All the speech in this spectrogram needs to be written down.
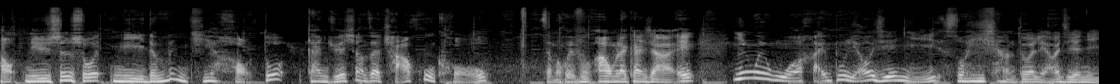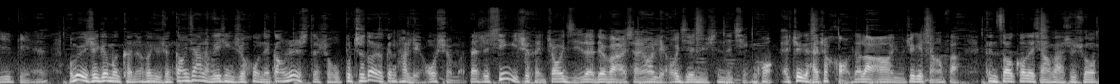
好，女生说你的问题好多，感觉像在查户口，怎么回复啊？我们来看一下，哎。因为我还不了解你，所以想多了解你一点。我们有些哥们可能和女生刚加了微信之后呢，刚认识的时候不知道要跟她聊什么，但是心里是很着急的，对吧？想要了解女生的情况，哎，这个还是好的了啊，有这个想法。更糟糕的想法是说，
